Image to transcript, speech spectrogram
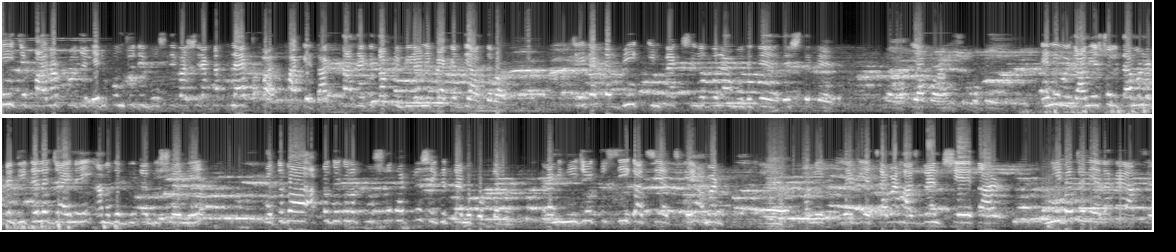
এই যে পাইলট প্রজেক্ট এরকম যদি বস্তিবাসীর একটা ফ্ল্যাট পায় থাকে তাদেরকে তো আপনি বিরিয়ানি প্যাকেট দিয়ে আনতে পারবেন। এটা একটা বিগ ইম্প্যাক্ট ছিল বলে আমাদেরকে দেশ থেকে ইয়া করা হয়েছে। আমি আসলে তেমন একটা ডিটেলে যাই নাই আমাদের দুটো বিষয় নিয়ে। অথবা আপনাদের কোনো প্রশ্ন থাকলে সেক্ষেত্রে আমি করতে পারি আমি নিজে একটু সিক আছি আজকে। আমার আমি ইয়ে গিয়েছে। আমার হাজব্যান্ড সে তার নির্বাচনী এলাকায় আছে।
